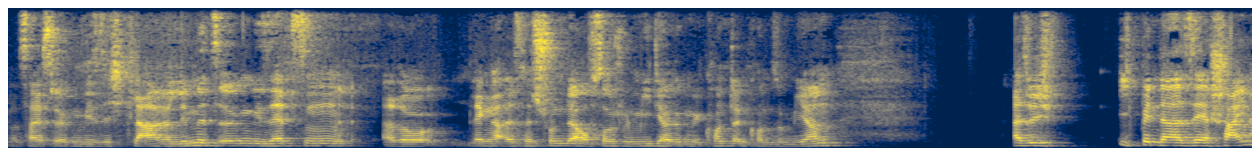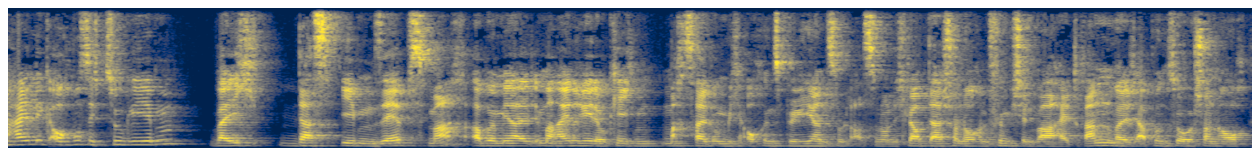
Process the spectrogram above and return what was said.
Das heißt, irgendwie sich klare Limits irgendwie setzen, also länger als eine Stunde auf Social Media irgendwie Content konsumieren. Also ich, ich bin da sehr scheinheilig auch, muss ich zugeben, weil ich das eben selbst mache, aber mir halt immer einrede, okay, ich mache es halt, um mich auch inspirieren zu lassen. Und ich glaube, da ist schon auch ein Fünkchen Wahrheit dran, weil ich ab und zu auch schon auch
